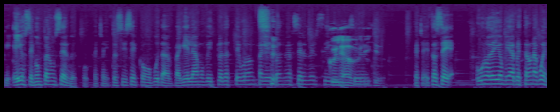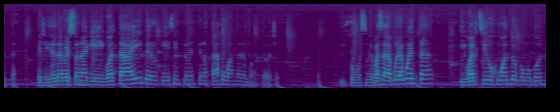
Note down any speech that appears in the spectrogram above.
que ellos se compran un server, ¿cachai? Entonces dicen como puta, ¿para qué le vamos a pedir plata a este weón? ¿Para que ponga el server? Si- brígido. ¿cachai? Entonces, uno de ellos me iba a prestar una cuenta, ¿cachai? De otra persona que igual estaba ahí, pero que simplemente no estaba jugando en el momento, ¿cachai? Y como si me pasa la pura cuenta, igual sigo jugando como con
